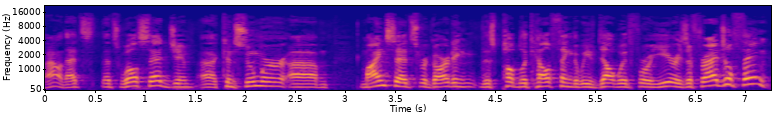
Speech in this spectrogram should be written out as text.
Wow, that's that's well said, Jim. Uh, consumer um, mindsets regarding this public health thing that we've dealt with for a year is a fragile thing,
